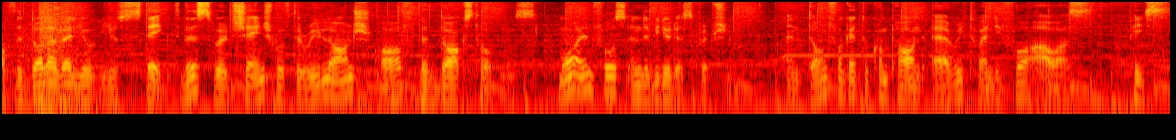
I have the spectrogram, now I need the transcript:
of the dollar value you staked. This will change with the relaunch of the DOGS tokens. More infos in the video description. And don't forget to compound every 24 hours. Peace.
